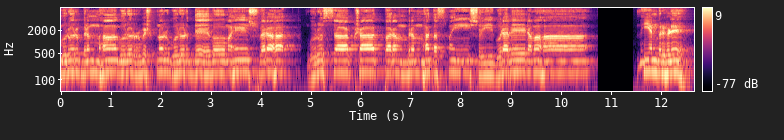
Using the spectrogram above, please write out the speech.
गुरुर्ब्रह्मा गुरुर्विष्णुर्गुरुर्देवो महेश्वरः गुरुः साक्षात् परम् ब्रह्म तस्मै श्रीगुरवे नमः மெய்யன்பர்களே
